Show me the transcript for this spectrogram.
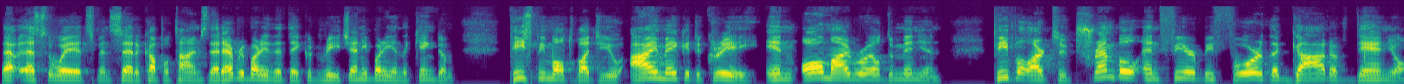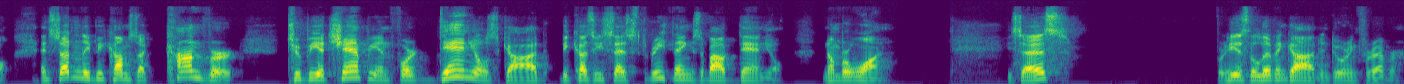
That, that's the way it's been said a couple times that everybody that they could reach, anybody in the kingdom, peace be multiplied to you. I make a decree in all my royal dominion. People are to tremble and fear before the God of Daniel and suddenly becomes a convert to be a champion for Daniel's God because he says three things about Daniel. Number one, he says, For he is the living God, enduring forever.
